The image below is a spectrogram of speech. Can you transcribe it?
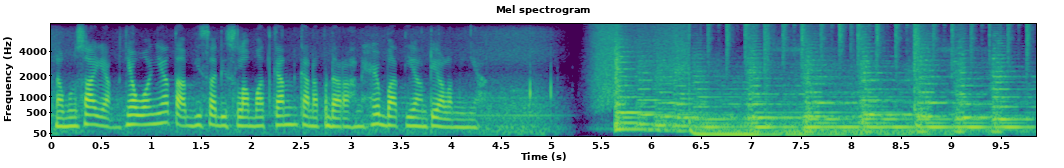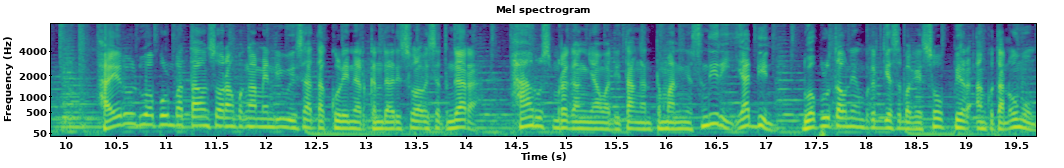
namun sayang nyawanya tak bisa diselamatkan karena pendarahan hebat yang dialaminya. Hairul 24 tahun seorang pengamen di wisata kuliner Kendari Sulawesi Tenggara harus meregang nyawa di tangan temannya sendiri, Yadin, 20 tahun yang bekerja sebagai sopir angkutan umum.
